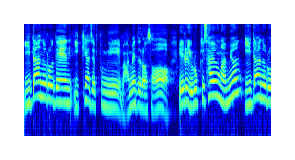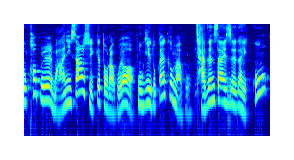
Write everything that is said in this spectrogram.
2단으로 된 이케아 제품이 마음에 들어서 얘를 이렇게 사용하면 2단으로 컵을 많이 쌓을 수 있겠더라고요. 보기에도 깔끔하고 작은 사이즈가 있고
